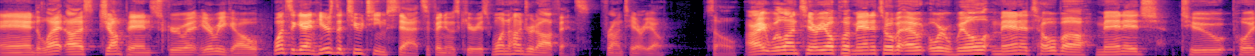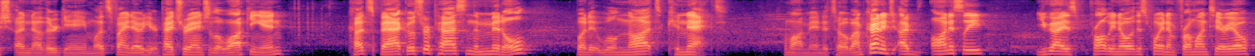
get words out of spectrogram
And let us jump in. Screw it. Here we go. Once again, here's the two team stats, if anyone's curious. 100 offense for Ontario. So, all right, will Ontario put Manitoba out or will Manitoba manage to push another game? Let's find out here. Pietrangelo walking in, cuts back, goes for a pass in the middle, but it will not connect. Come on, Manitoba. I'm kind of, I'm honestly, you guys probably know at this point I'm from Ontario,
